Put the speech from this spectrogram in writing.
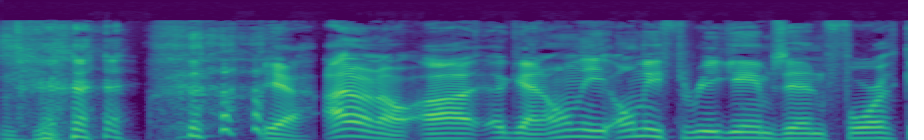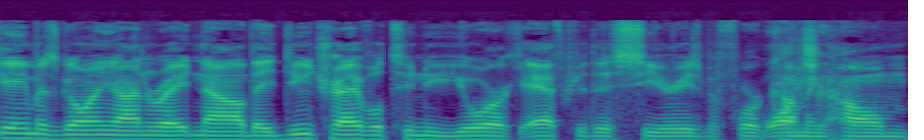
yeah, I don't know. Uh, again, only only three games in. Fourth game is going on right now. They do travel to New York after this series before Watch coming out. home.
